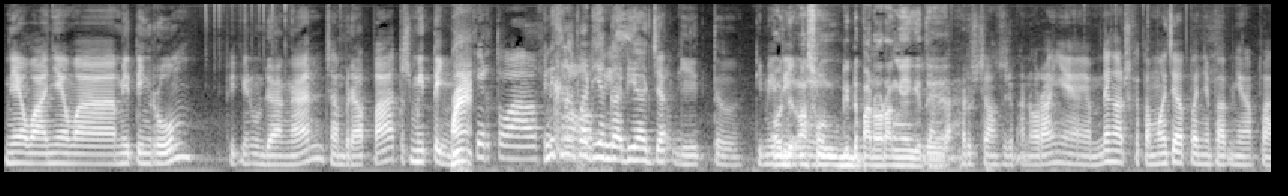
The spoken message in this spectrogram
nyewa-nyewa meeting room bikin undangan jam berapa terus meeting. Virtual, ini virtual kenapa dia nggak office. diajak? Gitu di Oh, di, meeting. langsung di depan orangnya gitu Ya, ya? harus langsung di depan orangnya. Yang penting harus ketemu aja penyebabnya apa.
